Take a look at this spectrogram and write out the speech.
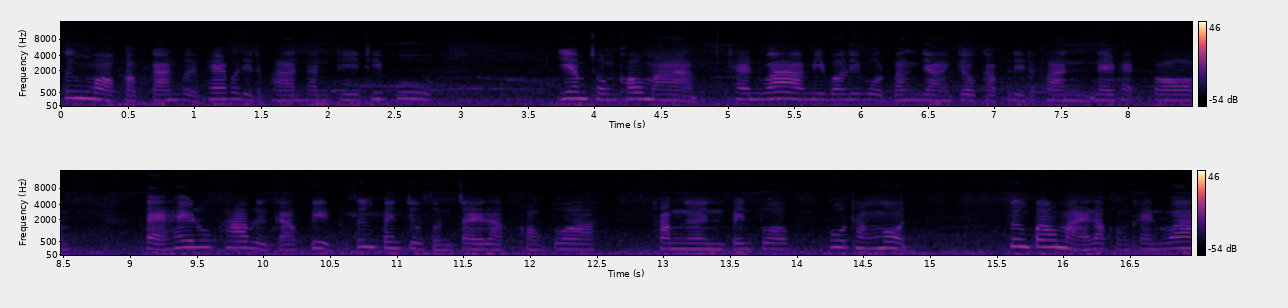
ซึ่งเหมาะกับการเผยแพร่ผลิตภัณฑ์ทันทีที่ผู้เยี่ยมชมเข้ามาแคนวามีบริบทบางอย่างเกี่ยวกับผลิตภัณฑ์ในแพลตฟอร์ม แต่ให้รูปภาพหรือกราฟิก ซึ่งเป็นจุดสนใจหลักของตัวทำเงินเป็นตัวพูดทั้งหมด ซึ่งเป้าหมายหลักของแคนวา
